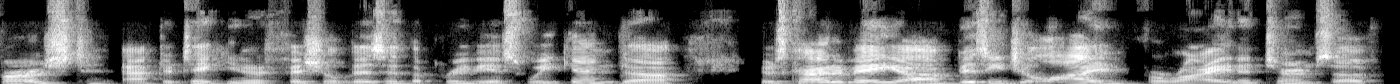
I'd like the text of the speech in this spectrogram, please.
1st after taking an official visit the previous weekend. Uh, it was kind of a uh, busy July for Ryan in terms of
